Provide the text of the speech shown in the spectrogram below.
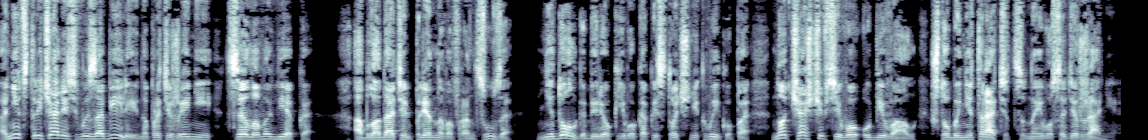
Они встречались в изобилии на протяжении целого века. Обладатель пленного француза недолго берег его как источник выкупа, но чаще всего убивал, чтобы не тратиться на его содержание.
